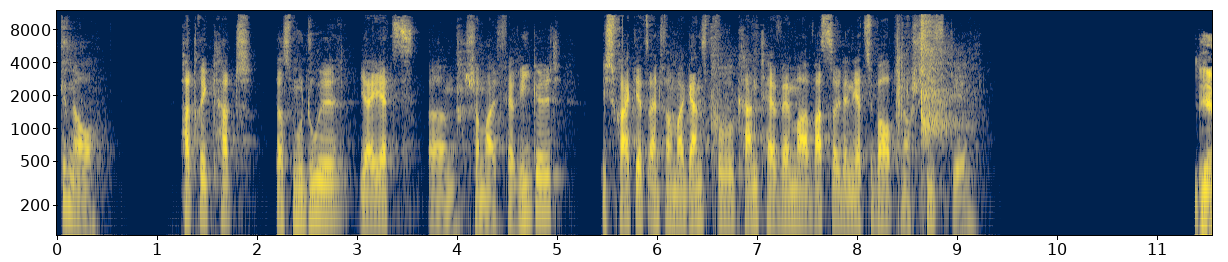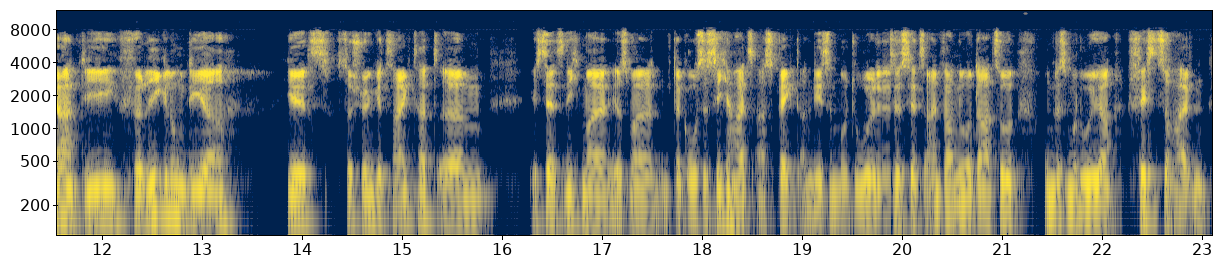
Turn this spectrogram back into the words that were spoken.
Genau. Patrick hat das Modul ja jetzt ähm, schon mal verriegelt. Ich frage jetzt einfach mal ganz provokant, Herr Wemmer, was soll denn jetzt überhaupt noch schiefgehen? Ja, die Verriegelung, die er hier jetzt so schön gezeigt hat, ähm, ist jetzt nicht mal erstmal der große Sicherheitsaspekt an diesem Modul. Das ist jetzt einfach nur dazu, um das Modul ja festzuhalten.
